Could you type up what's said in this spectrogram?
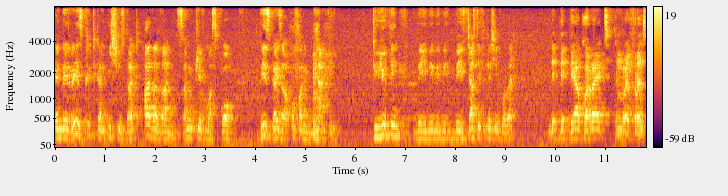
And they raise critical issues that other than ZANU-PF must go. These guys are offering nothing. Do you think there is justification for that? They, are correct in reference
